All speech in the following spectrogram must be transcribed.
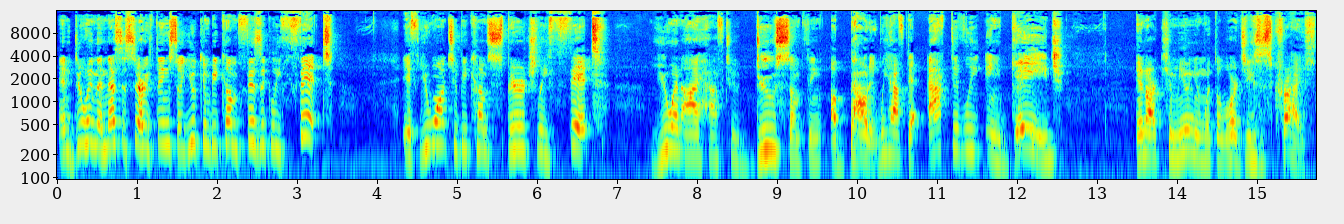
and doing the necessary things so you can become physically fit. If you want to become spiritually fit, you and I have to do something about it. We have to actively engage in our communion with the Lord Jesus Christ.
